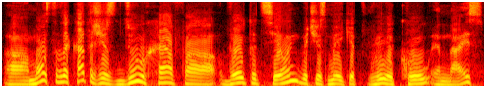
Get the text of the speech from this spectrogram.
Uh, most of the cottages do have a vaulted ceiling, which is make it really cool and nice.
